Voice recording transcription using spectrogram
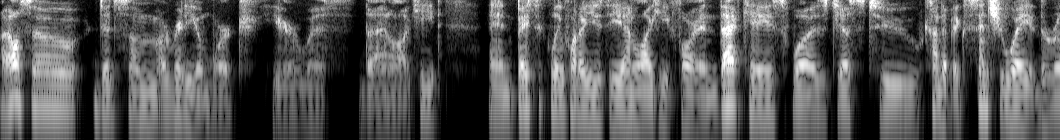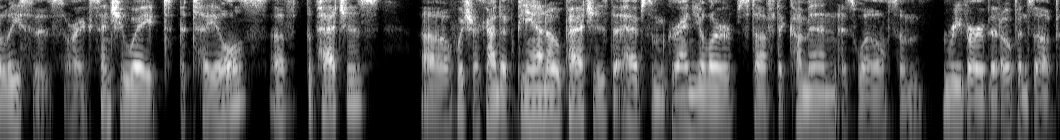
I also did some Iridium work here with the analog heat and basically what I used the analog heat for in that case was just to kind of accentuate the releases or accentuate the tails of the patches, uh, which are kind of piano patches that have some granular stuff that come in as well, some reverb that opens up.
